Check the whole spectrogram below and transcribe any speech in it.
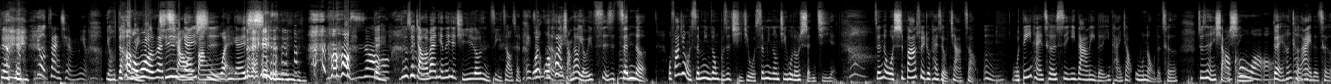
对，因为我站前面嘛，有道理，默默的在敲方位，应该是，好好笑。对，所以讲了半天，那些奇迹都是你自己造成。我我后来想到有一次是真的。我发现我生命中不是奇迹，我生命中几乎都是神迹耶！真的，我十八岁就开始有驾照。嗯，我第一台车是意大利的一台叫 Uno 的车，就是很小型，哦，对，很可爱的车。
